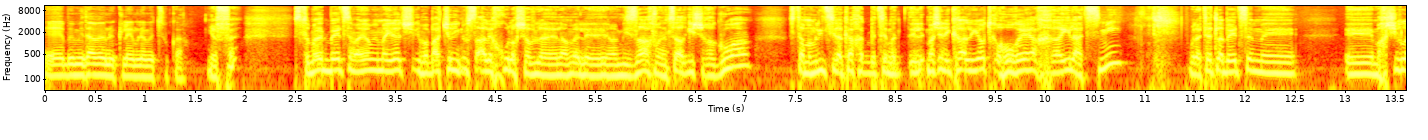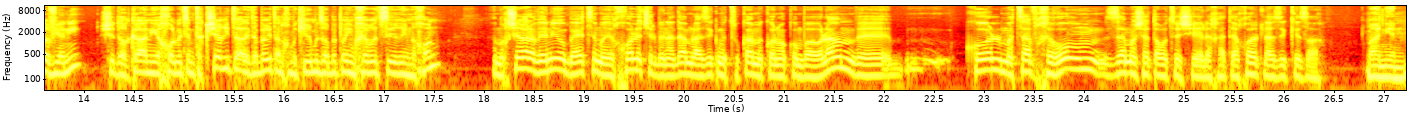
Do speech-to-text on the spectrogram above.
במידה והם נקלעים למצוקה. יפה. זאת אומרת בעצם היום אם הילד שלי, אם הבת שלי נוסעה לחו"ל עכשיו למזרח ואני רוצה להרגיש רגוע, אז אתה ממליץ לי לקחת בעצם, מה שנקרא להיות הורה אחראי לעצמי, ולתת לה בעצם מכשיר לווייני, שדרכה אני יכול בעצם לתקשר איתה, לדבר איתה, אנחנו מכירים את זה הרבה פעמים חבר'ה צעירים, נכון? המכשיר הלווייני הוא בעצם היכולת של בן אדם להזיק מצוקה מכל מקום בעולם, וכל מצב חירום זה מה שאתה רוצה שיהיה לך, את היכולת להזיק עזרה. מעניין.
